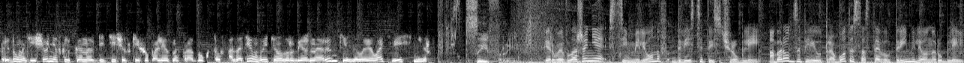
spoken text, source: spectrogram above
Придумать еще несколько энергетических и полезных продуктов, а затем выйти на зарубежные рынки и завоевать весь мир. Цифры. Первое вложение – 7 миллионов 200 тысяч рублей. Оборот за период работы составил 3 миллиона рублей.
